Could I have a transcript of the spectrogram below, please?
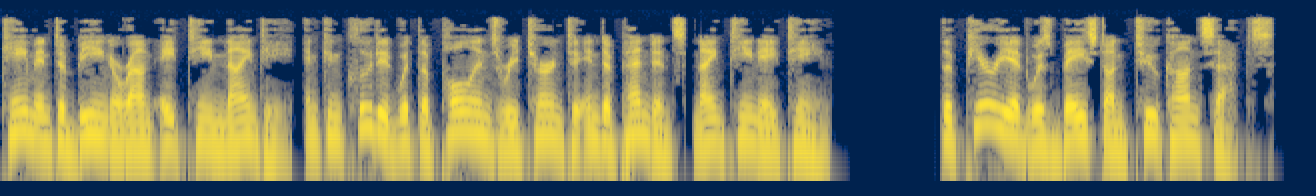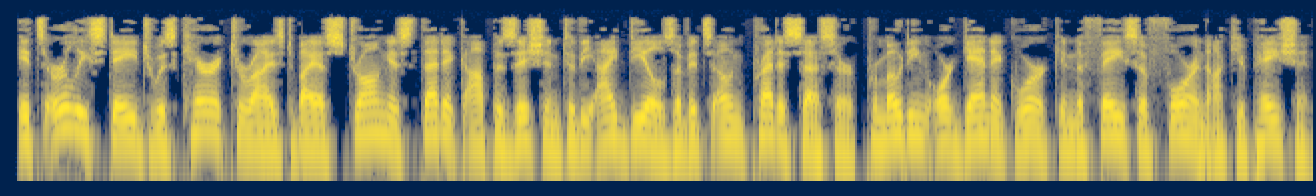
came into being around 1890, and concluded with the Poland's return to independence 1918. The period was based on two concepts. Its early stage was characterized by a strong aesthetic opposition to the ideals of its own predecessor promoting organic work in the face of foreign occupation.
